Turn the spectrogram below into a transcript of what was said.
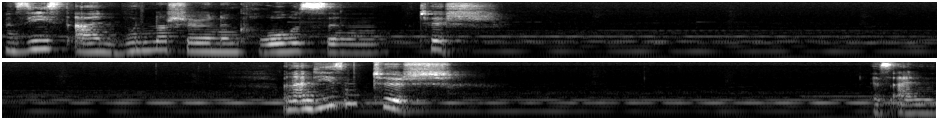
Und siehst einen wunderschönen großen Tisch. Und an diesem Tisch ist ein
